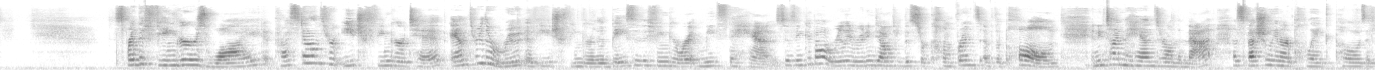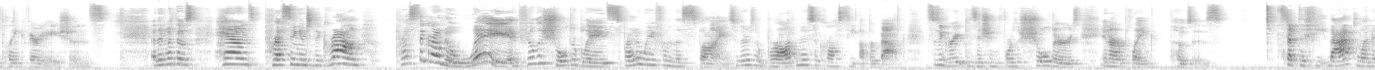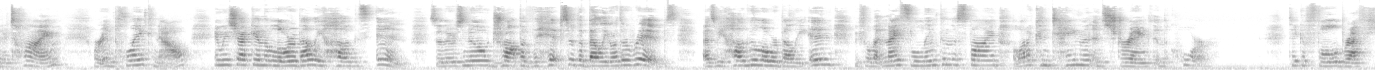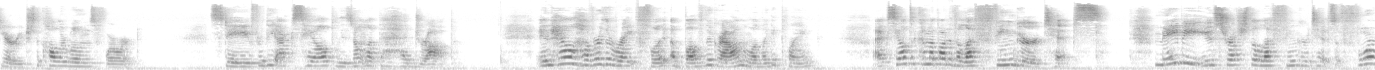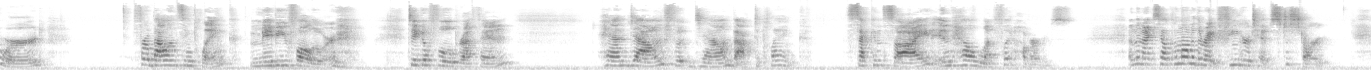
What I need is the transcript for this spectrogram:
Spread the fingers wide. Press down through each fingertip and through the root of each finger, the base of the finger where it meets the hand. So think about really rooting down through the circumference of the palm anytime the hands are on the mat, especially in our plank pose and plank variations. And then with those hands pressing into the ground, press the ground away and feel the shoulder blades spread away from the spine. So there's a broadness across the upper back. This is a great position for the shoulders in our plank poses. Step the feet back one at a time. We're in plank now, and we check in the lower belly hugs in. So there's no drop of the hips or the belly or the ribs. As we hug the lower belly in, we feel that nice length in the spine, a lot of containment and strength in the core. Take a full breath here. Reach the collarbones forward. Stay for the exhale. Please don't let the head drop. Inhale, hover the right foot above the ground, one-legged plank. Exhale to come up onto the left fingertips. Maybe you stretch the left fingertips forward for a balancing plank. Maybe you fall over. Take a full breath in. Hand down, foot down, back to plank. Second side, inhale, left foot hovers. And then exhale, come onto the right fingertips to start.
